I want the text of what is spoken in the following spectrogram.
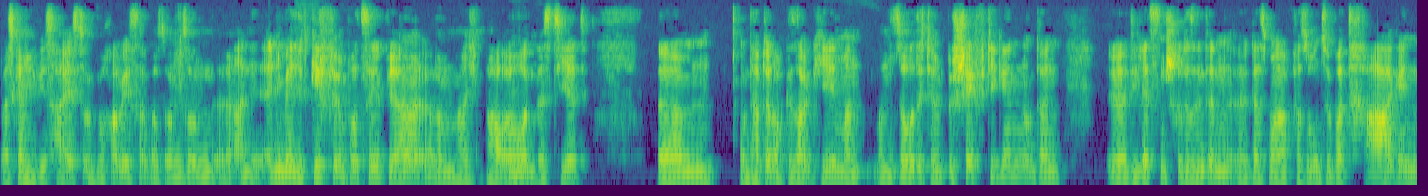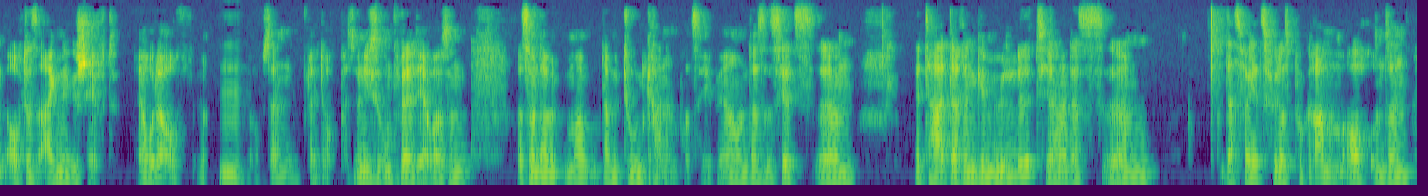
weiß gar nicht, wie es heißt, irgendwo habe ich es, aber so ein, so ein äh, Animated GIF im Prinzip, ja, ähm, habe ich ein paar Euro mhm. investiert ähm, und habe dann auch gesagt, okay, man, man soll sich damit beschäftigen und dann äh, die letzten Schritte sind dann, äh, dass man versuchen zu übertragen auf das eigene Geschäft ja, oder auf, mhm. auf sein vielleicht auch persönliches Umfeld, ja, was man, was man damit, man damit tun kann im Prinzip, ja, und das ist jetzt ähm, eine Tat darin gemündet, ja, dass, ähm, dass wir jetzt für das Programm auch unseren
